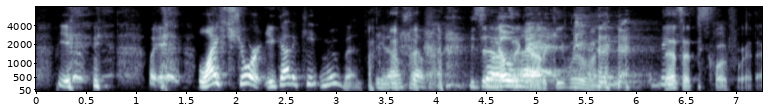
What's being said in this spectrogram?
yeah. Life's short. You got to keep moving. You know. So He's a so, So nomad. gotta uh, keep moving. That's a quote for you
